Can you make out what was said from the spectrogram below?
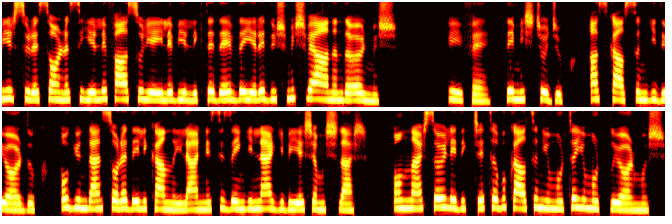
Bir süre sonra sihirli fasulye ile birlikte dev de yere düşmüş ve anında ölmüş. Üfe, demiş çocuk. Az kalsın gidiyorduk. O günden sonra delikanlıyla annesi zenginler gibi yaşamışlar. Onlar söyledikçe tavuk altın yumurta yumurtluyormuş.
